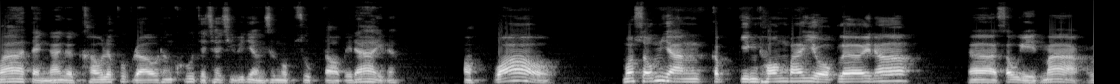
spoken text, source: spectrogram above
ว่าแต่งงานกับเขาและพวกเราทั้งคู่จะใช้ชีวิตอย่างสงบสุขต่อไปได้นะอ๋อว้าวเหมาะสมอย่างกับกิ่งทองใบหยกเลยเนาะอ่าสวีทมากโร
